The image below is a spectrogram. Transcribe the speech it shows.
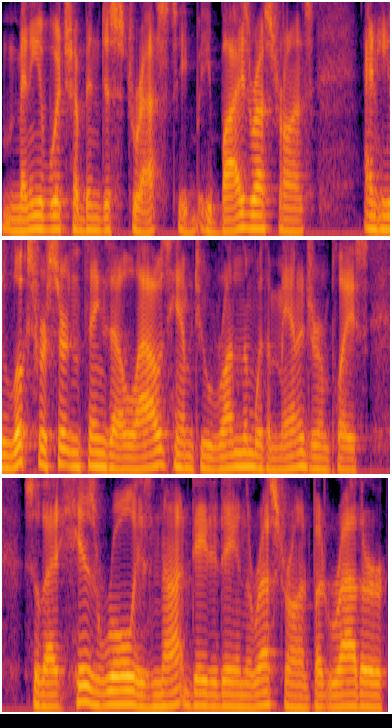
many of which have been distressed. He, he buys restaurants and he looks for certain things that allows him to run them with a manager in place so that his role is not day to day in the restaurant, but rather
